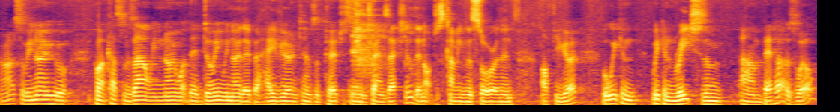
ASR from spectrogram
All right, so we know who, who our customers are, we know what they're doing, we know their behaviour in terms of purchasing and transaction. They're not just coming to the store and then off you go. But we can, we can reach them um, better as well.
